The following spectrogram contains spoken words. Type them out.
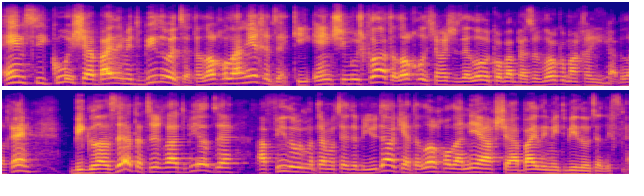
אין סיכוי שהביילים הטבילו את זה, אתה לא יכול להניח את זה, כי אין שימוש כלל, אתה לא יכול להשתמש בזה לא לקורבן פסח ולא לקורבן חגיגה, ולכן בגלל זה אתה צריך להטביל את זה, אפילו אם אתה מוצא את זה בי"ד, כי אתה לא יכול להניח שהביילים הטבילו את זה לפני.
